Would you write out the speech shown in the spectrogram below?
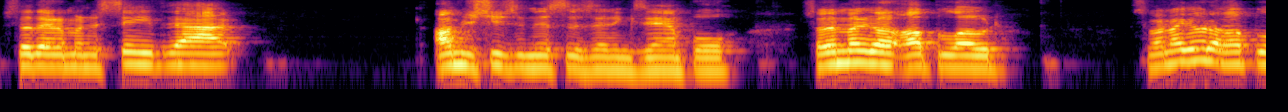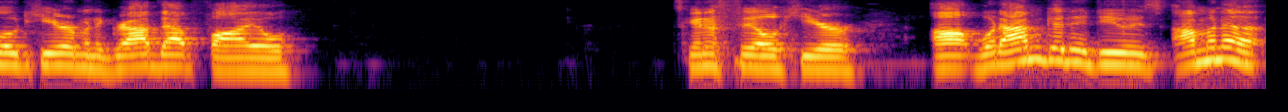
So then I'm going to save that. I'm just using this as an example. So then I'm going to go to upload. So when I go to upload here, I'm going to grab that file. It's going to fill here. Uh, what I'm going to do is I'm going to,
